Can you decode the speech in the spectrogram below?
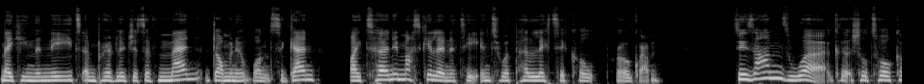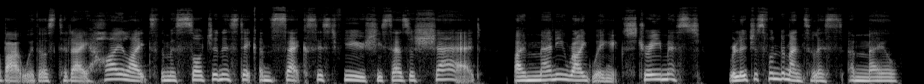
making the needs and privileges of men dominant once again by turning masculinity into a political programme. Susanne's work that she'll talk about with us today highlights the misogynistic and sexist views she says are shared by many right wing extremists, religious fundamentalists, and male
